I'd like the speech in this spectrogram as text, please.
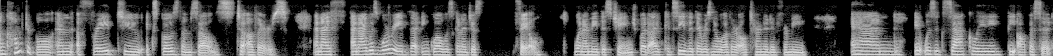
uncomfortable and afraid to expose themselves to others. And i and i was worried that inkwell was going to just fail when i made this change but i could see that there was no other alternative for me. And it was exactly the opposite.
